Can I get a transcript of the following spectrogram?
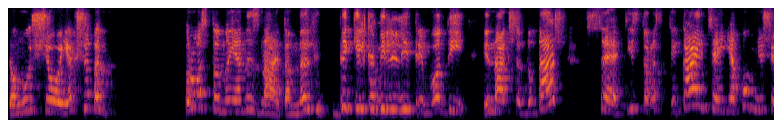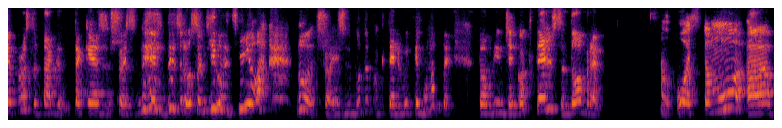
тому що якщо так просто, ну я не знаю, там на декілька мілілітрів води інакше додаш, все, тісто розтікається, і я пам'ятаю, що я просто так таке щось не, зрозуміло з'їла. Ну що, я ж не буду коктейль викидати, то він же коктейль, все добре. Ось тому е,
